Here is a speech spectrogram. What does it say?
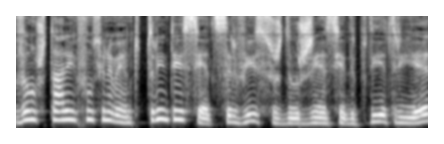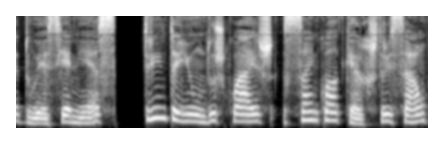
vão estar em funcionamento 37 serviços de urgência de pediatria do SNS, 31 dos quais sem qualquer restrição,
